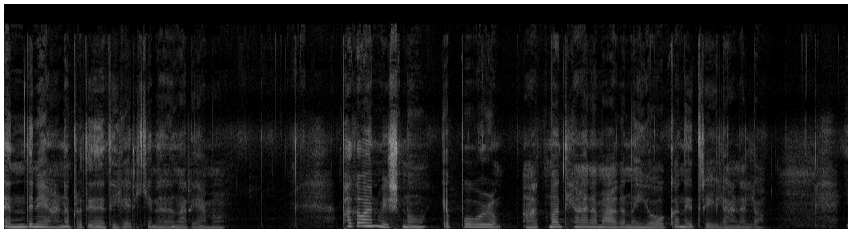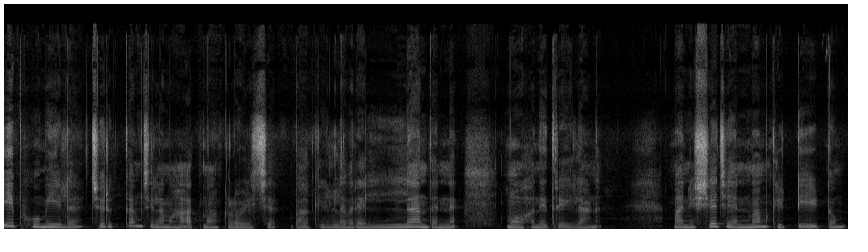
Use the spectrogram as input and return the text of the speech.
എന്തിനെയാണ് പ്രതിനിധീകരിക്കുന്നതെന്ന് അറിയാമോ ഭഗവാൻ വിഷ്ണു എപ്പോഴും ആത്മധ്യാനമാകുന്ന യോഗ നിദ്രയിലാണല്ലോ ഈ ഭൂമിയിൽ ചുരുക്കം ചില മഹാത്മാക്കൾ ഒഴിച്ച് ബാക്കിയുള്ളവരെല്ലാം തന്നെ മോഹനിദ്രയിലാണ്. മനുഷ്യജന്മം കിട്ടിയിട്ടും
